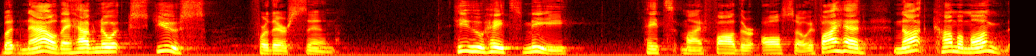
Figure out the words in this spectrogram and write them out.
But now they have no excuse for their sin. He who hates me hates my Father also. If I had not come among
